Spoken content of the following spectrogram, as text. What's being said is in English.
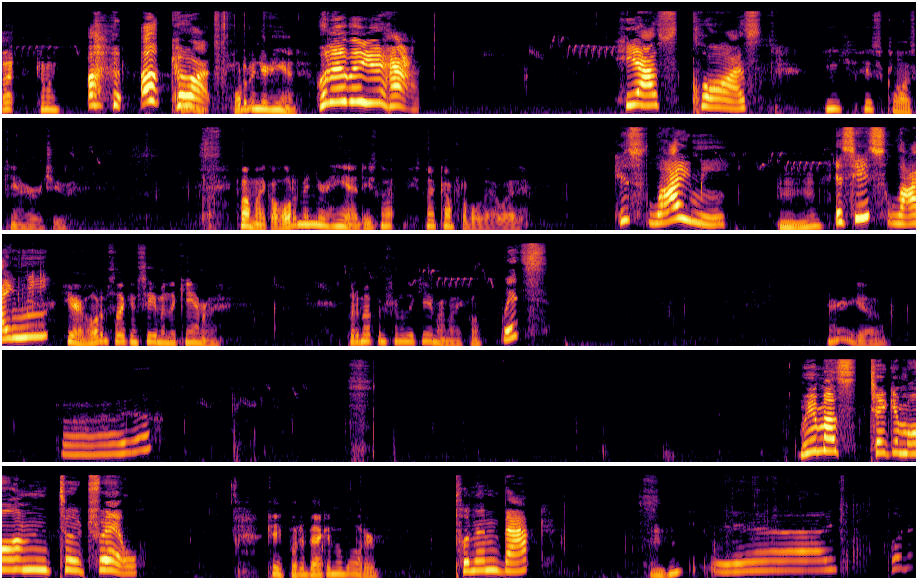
Uh, come on. Oh, come on. Hold him in your hand. Put him in your hand. He has claws. He, his claws can't hurt you. Come on, Michael. Hold him in your hand. He's not. He's not comfortable that way. He's slimy. Mm-hmm. Is he slimy? Here, hold him so I can see him in the camera. Put him up in front of the camera, Michael. Which? There you go. Uh, we must take him on to the trail. Okay, put him back in the water. Put him back. Mm-hmm. And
